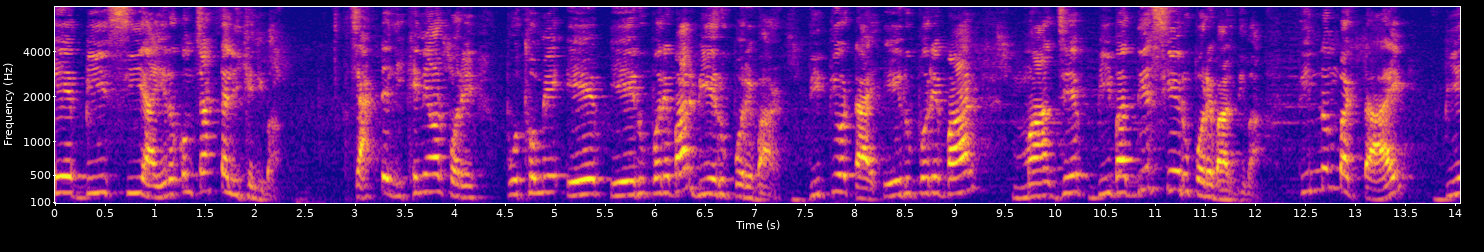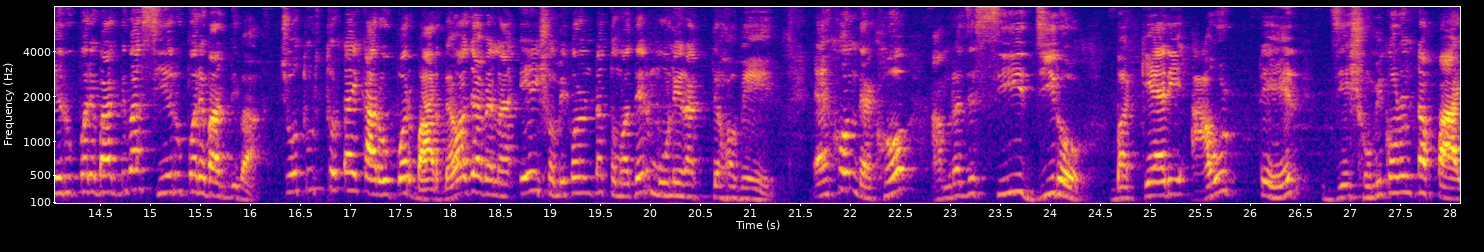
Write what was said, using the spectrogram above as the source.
এ বি সি আই এরকম চারটা লিখে নিবা। চারটে লিখে নেওয়ার পরে প্রথমে এ এর উপরে বার বি এর উপরে বার। দ্বিতীয়টায় এর উপরে বার মাঝে বি বাদ দিয়ে সি এর উপরে বার দিবা। তিন নম্বরটায় বি এর উপরে বার দিবা, সি এর উপরে বার দিবা। চতুর্থটায় কারও উপর বার দেওয়া যাবে না। এই সমীকরণটা তোমাদের মনে রাখতে হবে। এখন দেখো, আমরা যে সি জিরো বা ক্যারি আউটের যে সমীকরণটা পাই,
